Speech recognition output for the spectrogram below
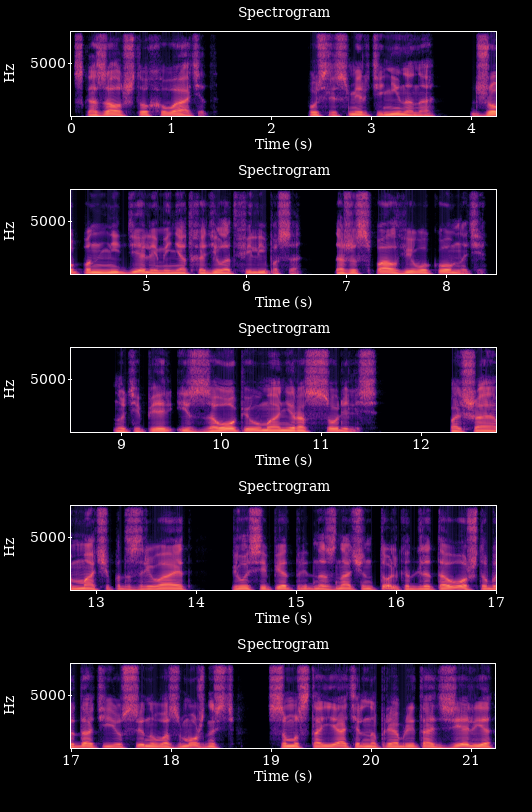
Сказал, что хватит. После смерти Нинана Джоппан неделями не отходил от Филиппоса, даже спал в его комнате. Но теперь из-за опиума они рассорились. Большая Мачи подозревает, велосипед предназначен только для того, чтобы дать ее сыну возможность самостоятельно приобретать зелья,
